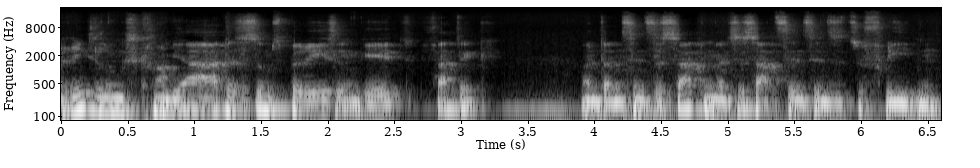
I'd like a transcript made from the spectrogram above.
Berieselungskram. ja, dass es ums Berieseln geht, fertig. Und dann sind sie satt und wenn sie satt sind, sind sie zufrieden.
